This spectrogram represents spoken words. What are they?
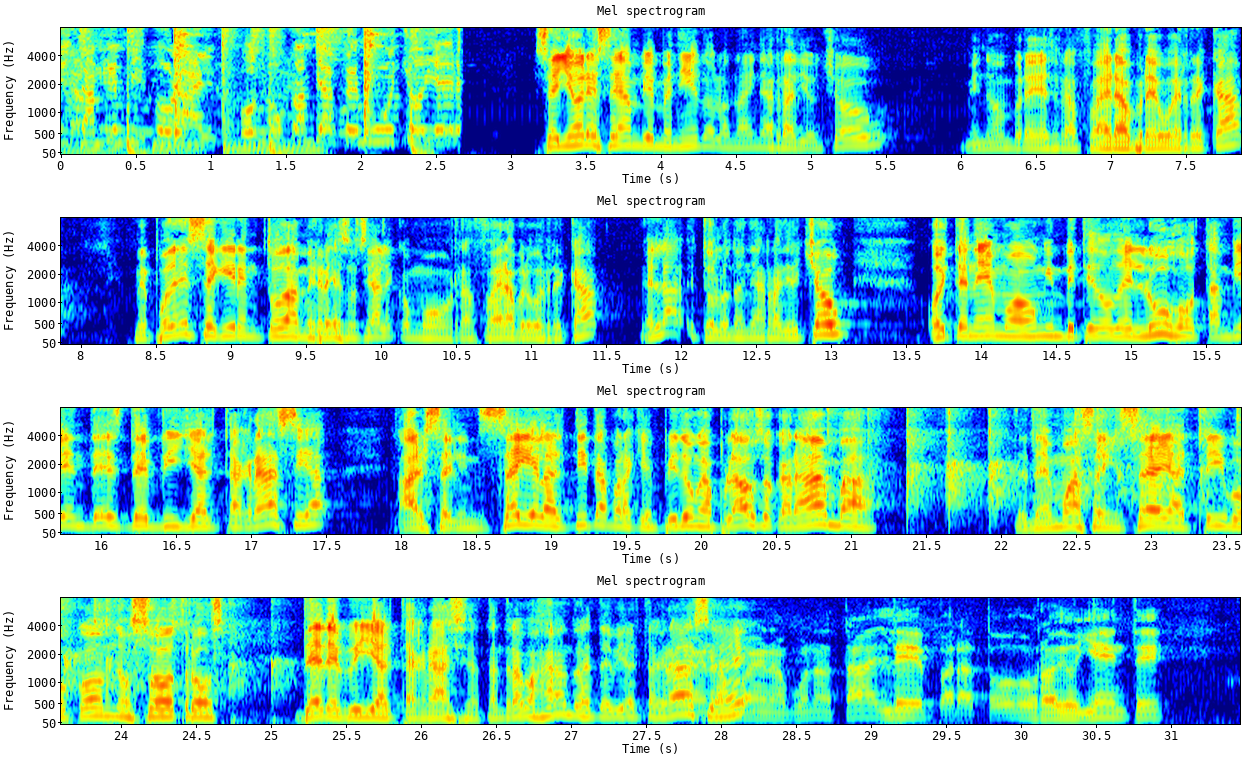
y también bipolar. Cambiaste mucho. Señores, sean bienvenidos a los Naina Radio Show. Mi nombre es Rafael Abreu RK. Me pueden seguir en todas mis redes sociales como Rafael Abreu RK, ¿verdad? Esto es los Radio Show. Hoy tenemos a un invitado de lujo también desde Villa Altagracia, al Sensei el Altita, para quien pide un aplauso, caramba. Tenemos a Sensei activo con nosotros desde Villa Altagracia. Están trabajando desde Villa Altagracia, Buenas, ¿eh? buenas, buenas tardes para todos radio oyentes.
